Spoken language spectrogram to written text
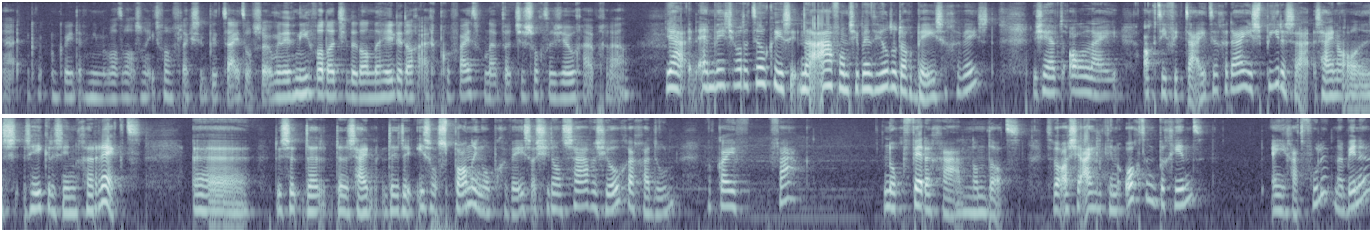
Ja, ik, ik weet even niet meer wat was, maar iets van flexibiliteit of zo. Maar in ieder geval dat je er dan de hele dag eigenlijk profijt van hebt... dat je ochtends yoga hebt gedaan. Ja, en- weet je wat het ook is? De avond, je bent heel de dag bezig geweest. Dus je hebt allerlei activiteiten gedaan. Je spieren zijn al in zekere zin gerekt. Eh, dus er, zijn, er, er is al spanning op geweest. Als je dan s'avonds yoga gaat doen, dan kan je vaak nog verder gaan dan dat. Terwijl als je eigenlijk in de ochtend begint en je gaat voelen naar binnen,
